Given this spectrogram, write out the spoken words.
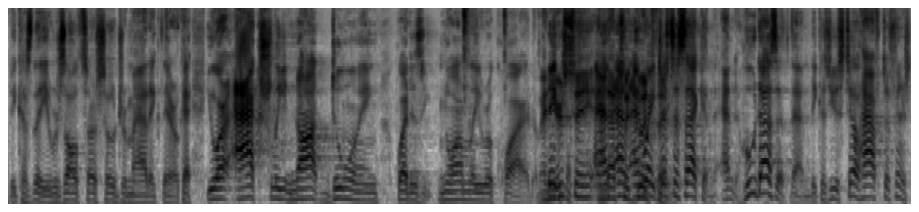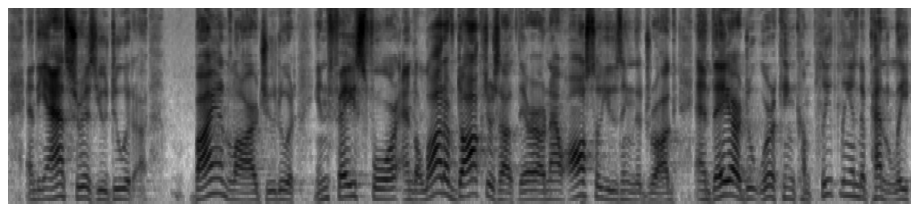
because the results are so dramatic there. Okay, you are actually not doing what is normally required. A And you're saying- and that's a and good wait, just a second. And who does it then? Because you still have to finish. And the answer is you do it, uh, by and large, you do it in phase four. And a lot of doctors out there are now also using the drug, and they are do, working completely independently.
